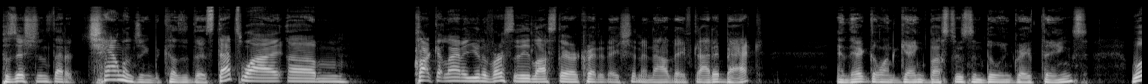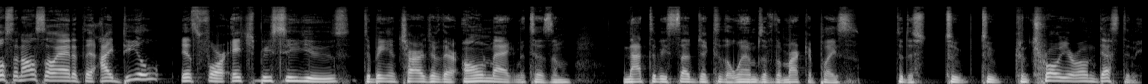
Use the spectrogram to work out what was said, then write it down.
positions that are challenging because of this. That's why um, Clark Atlanta University lost their accreditation and now they've got it back and they're going gangbusters and doing great things. Wilson also added the ideal is for HBCUs to be in charge of their own magnetism, not to be subject to the whims of the marketplace, to, dis- to, to control your own destiny.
